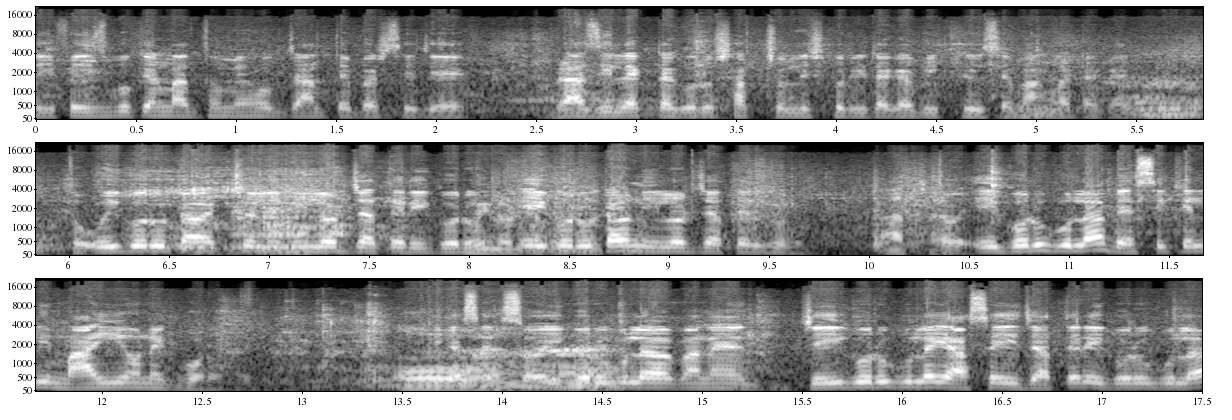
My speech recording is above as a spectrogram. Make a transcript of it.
এই ফেসবুকের মাধ্যমে হোক জানতে পারছি যে ব্রাজিল একটা গরু সাতচল্লিশ কোটি টাকা বিক্রি হয়েছে বাংলা টাকায়। তো ওই গরুটাও অ্যাকচুয়ালি নীলর জাতেরই গরু। এই গরুটাও নীলর জাতের গরু। আচ্ছা। তো এই গরুগুলা বেসিক্যালি মাই অনেক বড় হয়। ঠিক আছে? সো এই গরুগুলা মানে যেই গরুগুলাই আছে এই জাতের এই গরুগুলা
